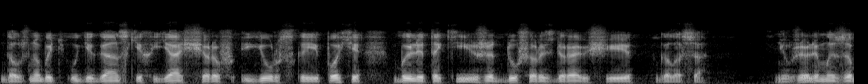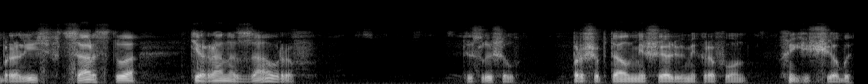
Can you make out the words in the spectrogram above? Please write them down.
Должно быть, у гигантских ящеров юрской эпохи были такие же душераздирающие голоса. Неужели мы забрались в царство тиранозавров? Ты слышал? Прошептал Мишель в микрофон. Еще бы.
